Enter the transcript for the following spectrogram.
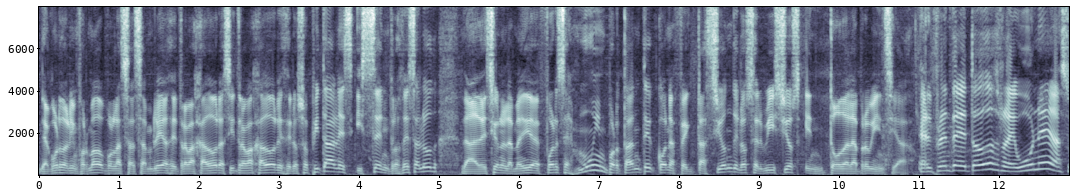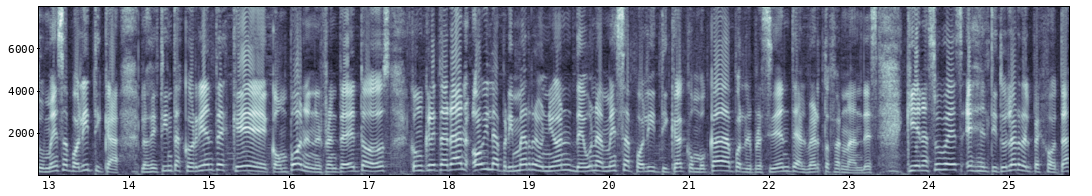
De acuerdo a lo informado por las asambleas de trabajadoras y trabajadores de los hospitales y centros de salud, la adhesión a la medida de fuerza es muy importante con afectación de los servicios en toda la provincia. El Frente de Todos reúne a su mesa política. Las distintas corrientes que componen el Frente de Todos concretarán hoy la primera reunión de una mesa política convocada por el presidente Alberto Fernández, quien a su vez es el titular del PJ,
